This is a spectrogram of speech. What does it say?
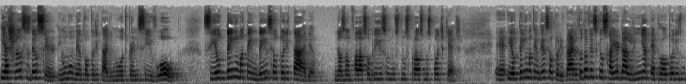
e as chances de eu ser, em um momento autoritário, no outro permissivo, ou se eu tenho uma tendência autoritária, nós vamos falar sobre isso nos, nos próximos podcasts. É, eu tenho uma tendência autoritária, toda vez que eu sair da linha é pro, autorismo,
